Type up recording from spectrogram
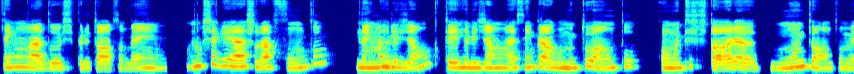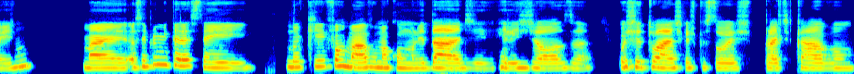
Tem um lado espiritual também. Não cheguei a estudar fundo, nenhuma religião, porque religião é sempre algo muito amplo, com muita história, muito amplo mesmo. Mas eu sempre me interessei no que formava uma comunidade religiosa, os rituais que as pessoas praticavam,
